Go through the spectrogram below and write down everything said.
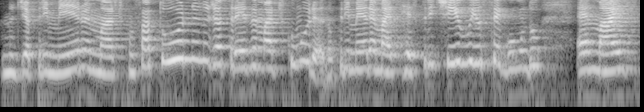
No dia 1 é Marte com Saturno e no dia 3 é Marte com Urano. O primeiro é mais restritivo e o segundo é mais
